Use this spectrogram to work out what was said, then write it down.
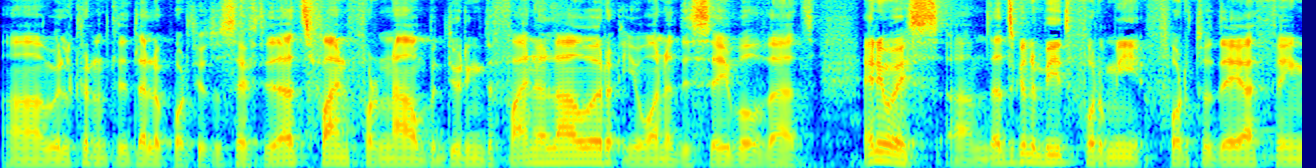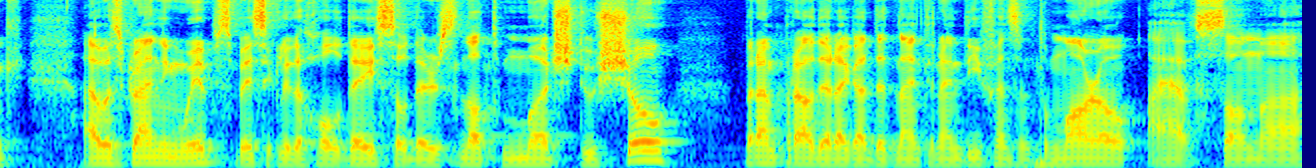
Uh, will currently teleport you to safety. That's fine for now, but during the final hour, you want to disable that. Anyways, um, that's gonna be it for me for today, I think. I was grinding whips basically the whole day, so there's not much to show. But I'm proud that I got that 99 defense, and tomorrow I have some uh,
